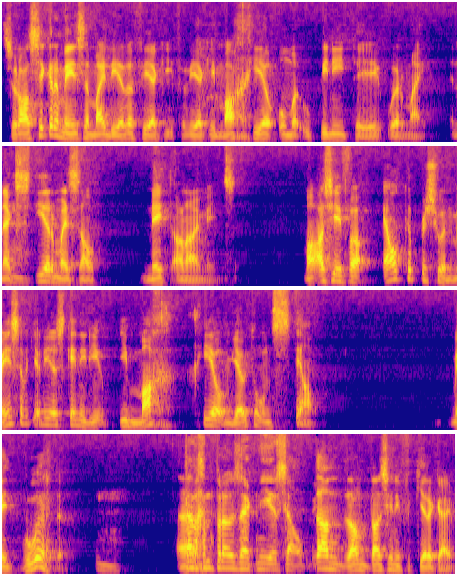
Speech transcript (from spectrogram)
So daar's sekere mense in my lewe vir ek vir wie ek mag gee om 'n opinie te hê oor my en ek steur myself net aan daai mense. Maar as jy vir elke persoon, mense wat jou nie eens ken nie, die die mag gee om jou te ontstel met woorde. Mm. Dan gaan Prozac nie eers help nie. Dan dan dan is jy in die verkeerde game.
